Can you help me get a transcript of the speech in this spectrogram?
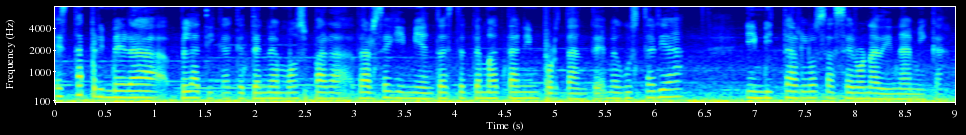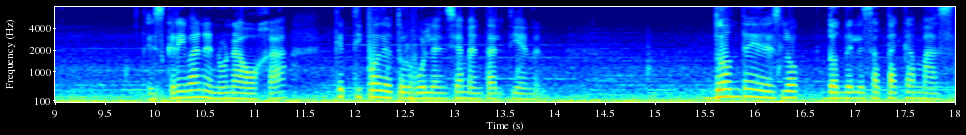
Esta primera plática que tenemos para dar seguimiento a este tema tan importante, me gustaría invitarlos a hacer una dinámica. Escriban en una hoja qué tipo de turbulencia mental tienen. ¿Dónde es lo donde les ataca más?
